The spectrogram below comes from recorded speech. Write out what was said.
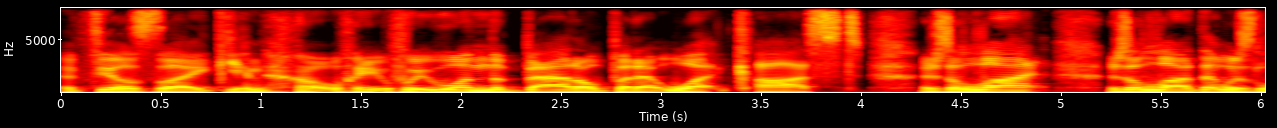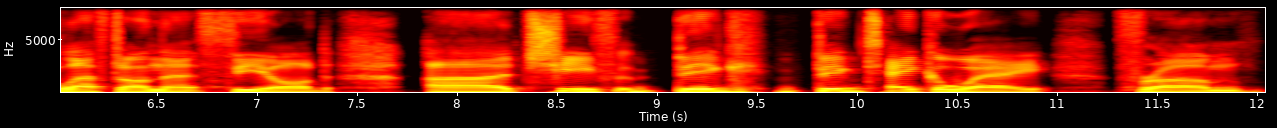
that feels like you know we we won the battle, but at what cost? There's a lot. There's a lot that was left on that field. Uh, Chief, big big takeaway from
